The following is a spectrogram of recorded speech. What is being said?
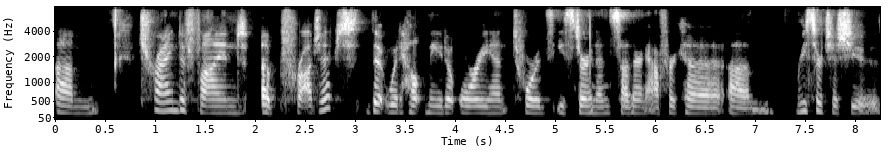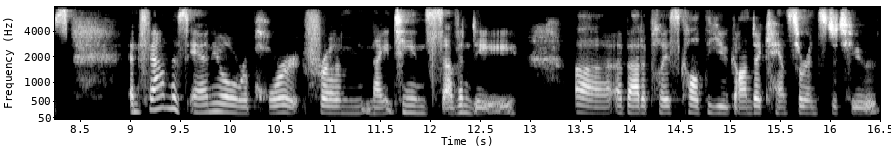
um, trying to find a project that would help me to orient towards Eastern and Southern Africa um, research issues, and found this annual report from 1970 uh, about a place called the Uganda Cancer Institute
